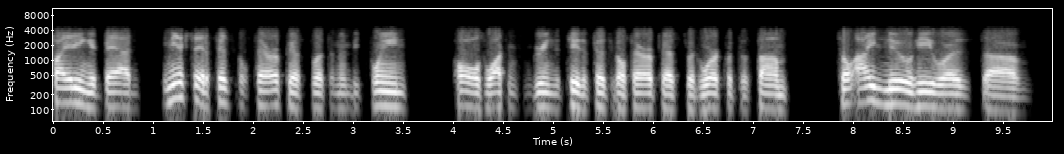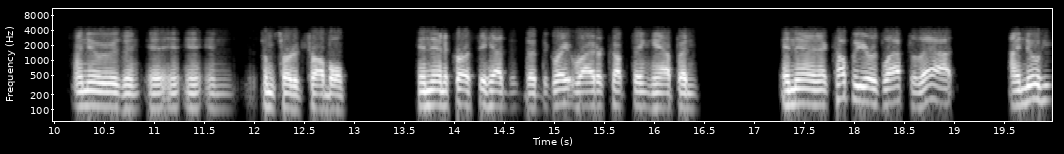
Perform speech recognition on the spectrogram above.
fighting it bad. And he actually had a physical therapist with him in between holes, walking from green to tee. The physical therapist would work with the thumb, so I knew he was. Uh, I knew he was in, in, in some sort of trouble. And then, of course, they had the, the, the Great Ryder Cup thing happen. And then a couple years after that, I knew he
